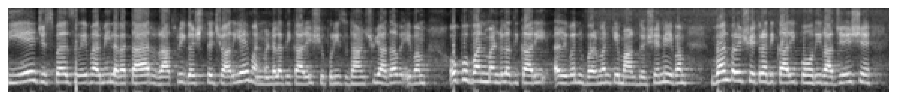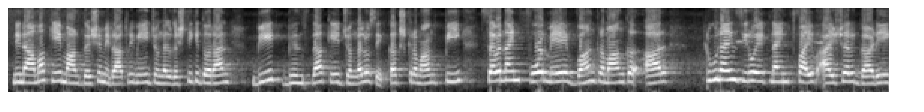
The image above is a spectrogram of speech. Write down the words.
दिए, जिस पर ज़िले भर में लगातार रात्रि गश्त जारी है। वन मंडल अधिकारी शिवपुरी सुधांशु यादव एवं उप वन मंडल अधिकारी अलिवन वर्मन के मार्गदर्शन में एवं वन परिक्षेत्र अधिकारी पोहरी राजेश निनामा के मार्गदर्शन में रात्रि में जंगल गश्ती के दौरान बीट भिंसदा के जंगलों से कक्ष क्रमांक पी सेवन नाइन फोर में वाहन क्रमांक R two nine zero eight nine five Eicher गाड़ी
